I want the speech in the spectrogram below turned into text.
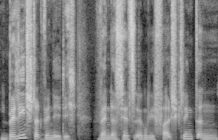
Berlin statt Venedig. Wenn das jetzt irgendwie falsch klingt, dann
